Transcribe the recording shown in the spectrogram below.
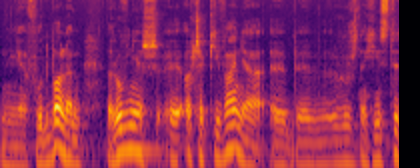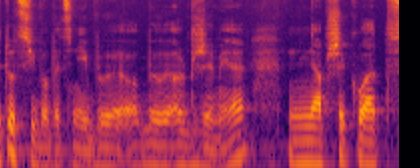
mm, futbolem. Również oczekiwania różnych instytucji wobec niej były, były olbrzymie. Na przykład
